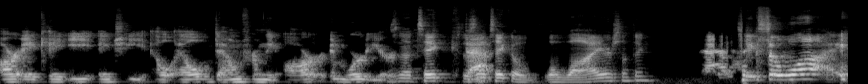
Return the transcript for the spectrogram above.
R A K E H E L L, down from the R in wordier. Doesn't that take, does That- that take a, a Y or something? That takes a Y.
